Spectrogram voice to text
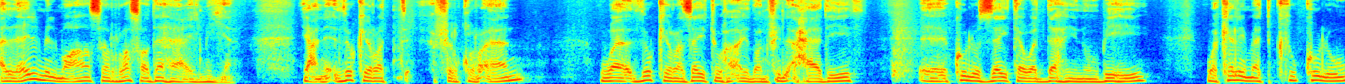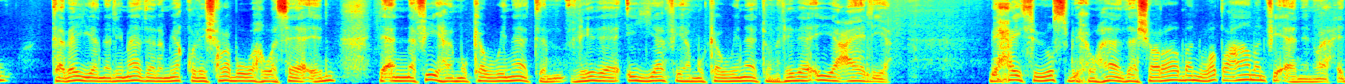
العلم المعاصر رصدها علميا. يعني ذكرت في القرآن وذكر زيتها أيضا في الأحاديث آه، كلوا الزيت وادهنوا به وكلمة كلوا تبين لماذا لم يقل اشربوا وهو سائل لأن فيها مكونات غذائية فيها مكونات غذائية عالية بحيث يصبح هذا شرابا وطعاما في آن واحد.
